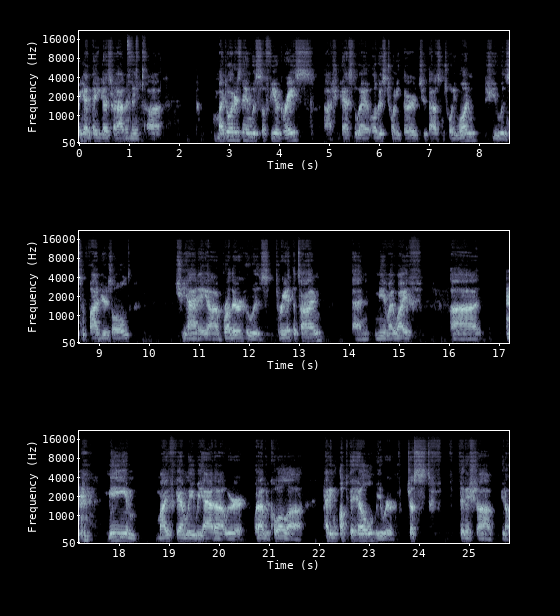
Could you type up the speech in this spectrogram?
Again, thank you guys for having me. Uh, my daughter's name was Sophia Grace. Uh, she passed away August 23rd, 2021. She was five years old. She had a uh, brother who was three at the time, and me and my wife. Uh, me and my family, we had uh, we were what I would call uh, heading up the hill. We were just finished. You know,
